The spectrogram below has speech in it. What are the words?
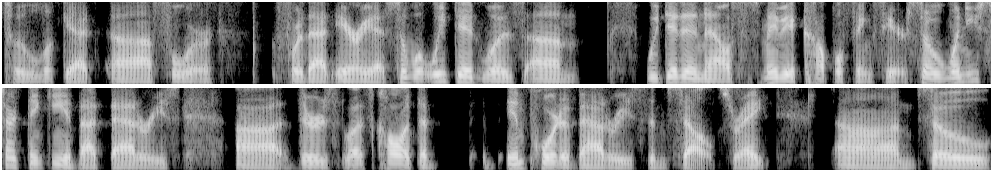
to look at uh, for for that area. So what we did was um, we did an analysis, maybe a couple things here. So when you start thinking about batteries, uh, there's let's call it the import of batteries themselves, right? Um, so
